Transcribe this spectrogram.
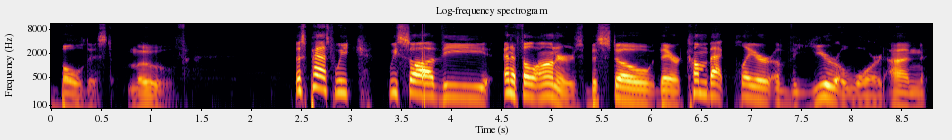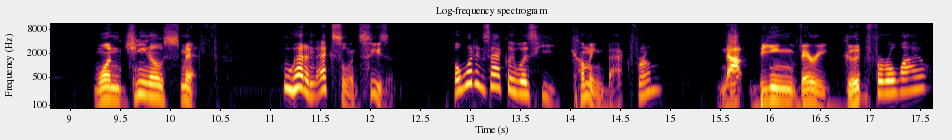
boldest move. This past week, we saw the NFL Honors bestow their Comeback Player of the Year award on one Geno Smith, who had an excellent season. But what exactly was he coming back from? Not being very good for a while?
